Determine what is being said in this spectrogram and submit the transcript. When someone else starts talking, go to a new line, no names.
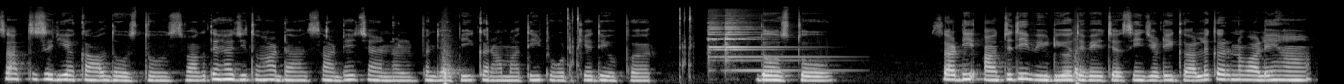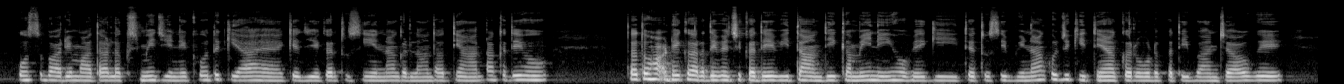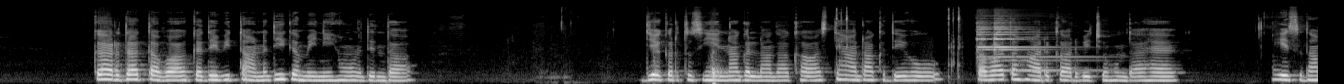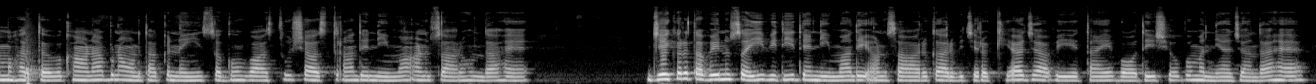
ਸਤਿ ਸ੍ਰੀ ਅਕਾਲ ਦੋਸਤੋ, ਸਵਾਗਤ ਹੈ ਜੀ ਤੁਹਾਡਾ ਸਾਡੇ ਚੈਨਲ ਪੰਜਾਬੀ ਕਰਾਮਾਤੀ ਟੋਟਕੇ ਦੇ ਉੱਪਰ। ਦੋਸਤੋ, ਸਾਡੀ ਅੱਜ ਦੀ ਵੀਡੀਓ ਦੇ ਵਿੱਚ ਅਸੀਂ ਜਿਹੜੀ ਗੱਲ ਕਰਨ ਵਾਲੇ ਹਾਂ, ਉਸ ਬਾਰੇ ਮਾਤਾ ਲక్ష్ਮੀ ਜੀ ਨੇ ਖੁਦ ਕਿਹਾ ਹੈ ਕਿ ਜੇਕਰ ਤੁਸੀਂ ਇਹਨਾਂ ਗੱਲਾਂ ਦਾ ਧਿਆਨ ਰੱਖਦੇ ਹੋ, ਤਾਂ ਤੁਹਾਡੇ ਘਰ ਦੇ ਵਿੱਚ ਕਦੇ ਵੀ ਧਨ ਦੀ ਕਮੀ ਨਹੀਂ ਹੋਵੇਗੀ ਤੇ ਤੁਸੀਂ ਬਿਨਾਂ ਕੁਝ ਕੀਤਿਆਂ ਕਰੋੜਪਤੀ ਬਣ ਜਾਓਗੇ। ਘਰ ਦਾ ਤਵਾ ਕਦੇ ਵੀ ਧਨ ਦੀ ਕਮੀ ਨਹੀਂ ਹੋਣ ਦਿੰਦਾ। ਜੇਕਰ ਤੁਸੀਂ ਇਹਨਾਂ ਗੱਲਾਂ ਦਾ ਖਾਸ ਧਿਆਨ ਰੱਖਦੇ ਹੋ, ਤਵਾ ਤਾਂ ਹਰ ਘਰ ਵਿੱਚ ਹੁੰਦਾ ਹੈ। ਇਸ ਦਾ ਮਹੱਤਵ ਖਾਣਾ ਬਣਾਉਣ ਤੱਕ ਨਹੀਂ, ਸਗੋਂ ਵਾਸਤੂ ਸ਼ਾਸਤਰਾਂ ਦੇ ਨਿਯਮਾਂ ਅਨੁਸਾਰ ਹੁੰਦਾ ਹੈ। ਜੇਕਰ ਤਵੇ ਨੂੰ ਸਹੀ ਵਿਧੀ ਦੇ ਨਿਯਮਾਂ ਦੇ ਅਨੁਸਾਰ ਘਰ ਵਿੱਚ ਰੱਖਿਆ ਜਾਵੇ, ਤਾਂ ਇਹ ਬਹੁਤ ਹੀ ਸ਼ੁਭ ਮੰਨਿਆ ਜਾਂਦਾ ਹੈ।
